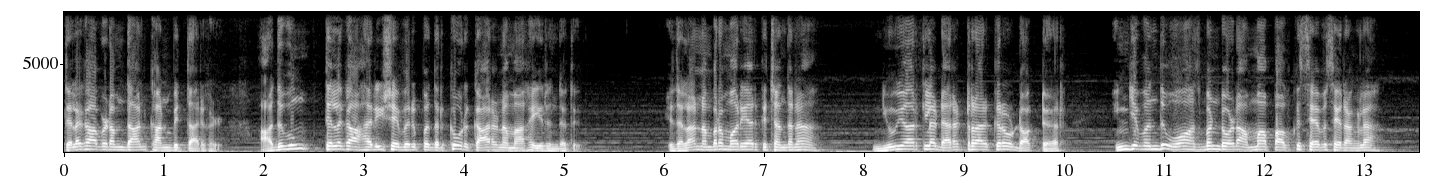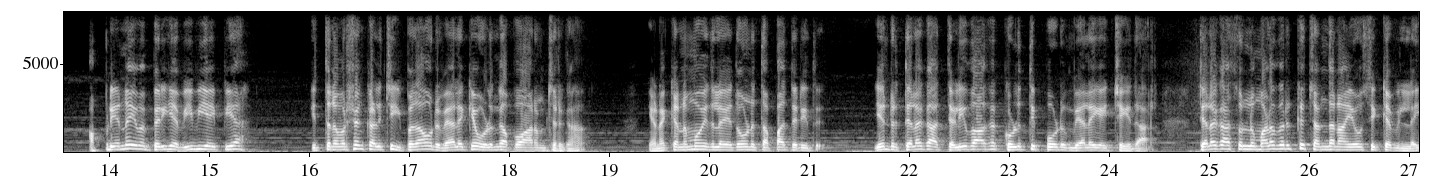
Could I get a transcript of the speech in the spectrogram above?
திலகாவிடம்தான் காண்பித்தார்கள். அதுவும் திலகா ஹரிஷை வெறுப்பதற்கு ஒரு காரணமாக இருந்தது. இதெல்லாம் நம்புற மாதிரியா இருக்கு சந்தனா? நியூயார்க்கில் டைரக்டராக இருக்கிற ஒரு டாக்டர் இங்கே வந்து உன் ஹஸ்பண்டோட அம்மா அப்பாவுக்கு சேவை செய்கிறாங்களா அப்படி என்ன இவன் பெரிய விவிஐபியா இத்தனை வருஷம் கழித்து இப்போ தான் ஒரு வேலைக்கே ஒழுங்காக போக ஆரம்பிச்சிருக்கான். எனக்கு என்னமோ இதில் ஏதோ ஒன்று தப்பாக தெரியுது என்று திலகா தெளிவாக கொளுத்தி போடும் வேலையை செய்தார். திலகா சொல்லும் அளவிற்கு சந்தனா யோசிக்கவில்லை.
